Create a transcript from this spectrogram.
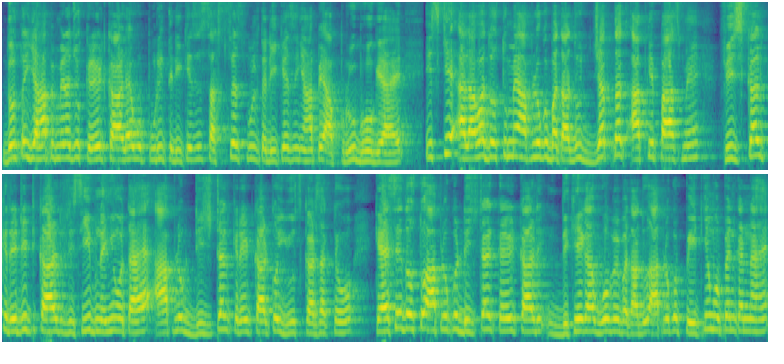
दोस्तों, यहाँ पे मेरा जो क्रेडिट कार्ड है, वो पूरी तरीके से सक्सेसफुल तरीके से यहाँ पे अप्रूव हो गया है। इसके अलावा दोस्तों, मैं आप लोगों को बता दूँ, जब तक आपके पास में फ़िज़िकल क्रेडिट कार्ड रिसीव नहीं होता है, आप लोग डिजिटल क्रेडिट कार्ड को यूज़ कर सकते हो। कैसे दोस्तों, आप लोग को डिजिटल क्रेडिट कार्ड दिखेगा, वो मैं बता दूँ। आप लोग को पेटीएम ओपन करना है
